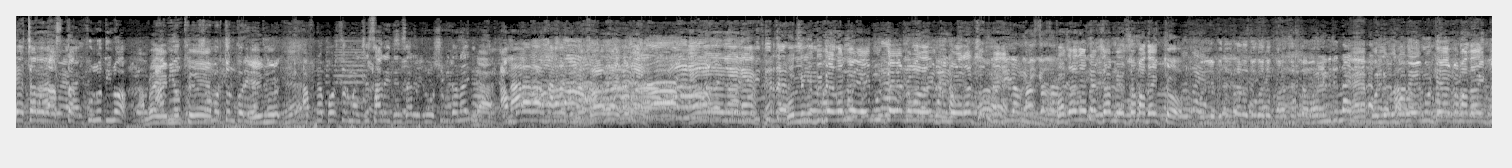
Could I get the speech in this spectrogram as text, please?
এছাড়া রাস্তা কোনোদিনও আমরা এই আমিও মুহূর্তে- সমর্থন করি আপনার বছর মানুষের সারি দিন সারি দিন অসুবিধা নাই আমরা পল্লী বিদ্যুৎ এখন এই মুহূর্তে সমাধান প্রশাসনের সামনে চেষ্টা করবে হ্যাঁ পল্লী বিদ্যুৎ এই মুহূর্তে এর সমাধায়িত্ব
